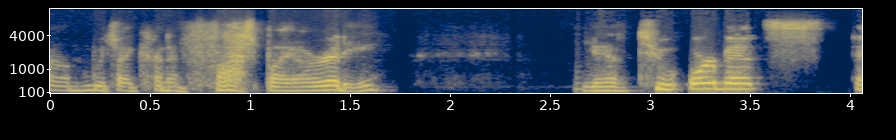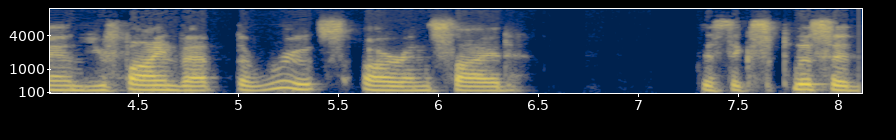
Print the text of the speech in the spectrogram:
um, which I kind of flashed by already. You have two orbits, and you find that the roots are inside this explicit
